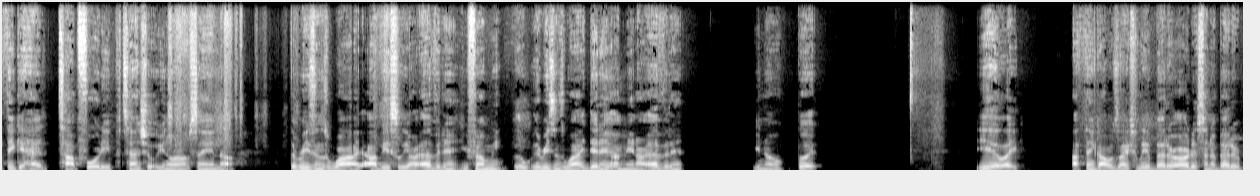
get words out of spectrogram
think it had top 40 potential, you know what I'm saying? Now the reasons why obviously are evident, you feel me? The, the reasons why I didn't, yeah. I mean, are evident, you know, but yeah, like I think I was actually a better artist and a better,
